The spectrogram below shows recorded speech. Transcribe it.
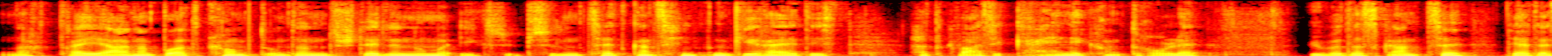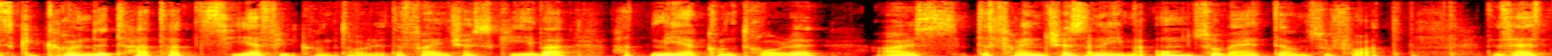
nach drei Jahren an Bord kommt und an Stelle Nummer XYZ ganz hinten gereiht ist, hat quasi keine Kontrolle über das Ganze. Der, der es gegründet hat, hat sehr viel Kontrolle. Der Franchisegeber hat mehr Kontrolle als der Franchise-Nehmer und so weiter und so fort. Das heißt,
